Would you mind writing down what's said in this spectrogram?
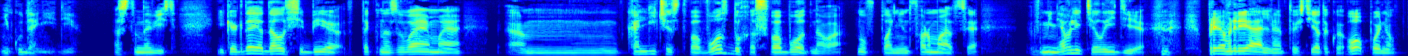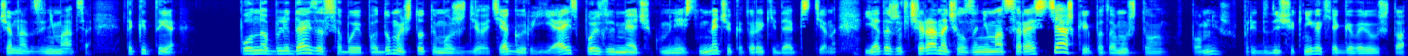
никуда не иди, остановись. И когда я дал себе так называемое эм, количество воздуха свободного, ну, в плане информации – в меня влетела идея. Прям реально. То есть я такой, о, понял, чем надо заниматься. Так и ты. Понаблюдай за собой и подумай, что ты можешь делать. Я говорю, я использую мячик. У меня есть мячик, который кидаю об стену. Я даже вчера начал заниматься растяжкой, потому что Помнишь, в предыдущих книгах я говорил, что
